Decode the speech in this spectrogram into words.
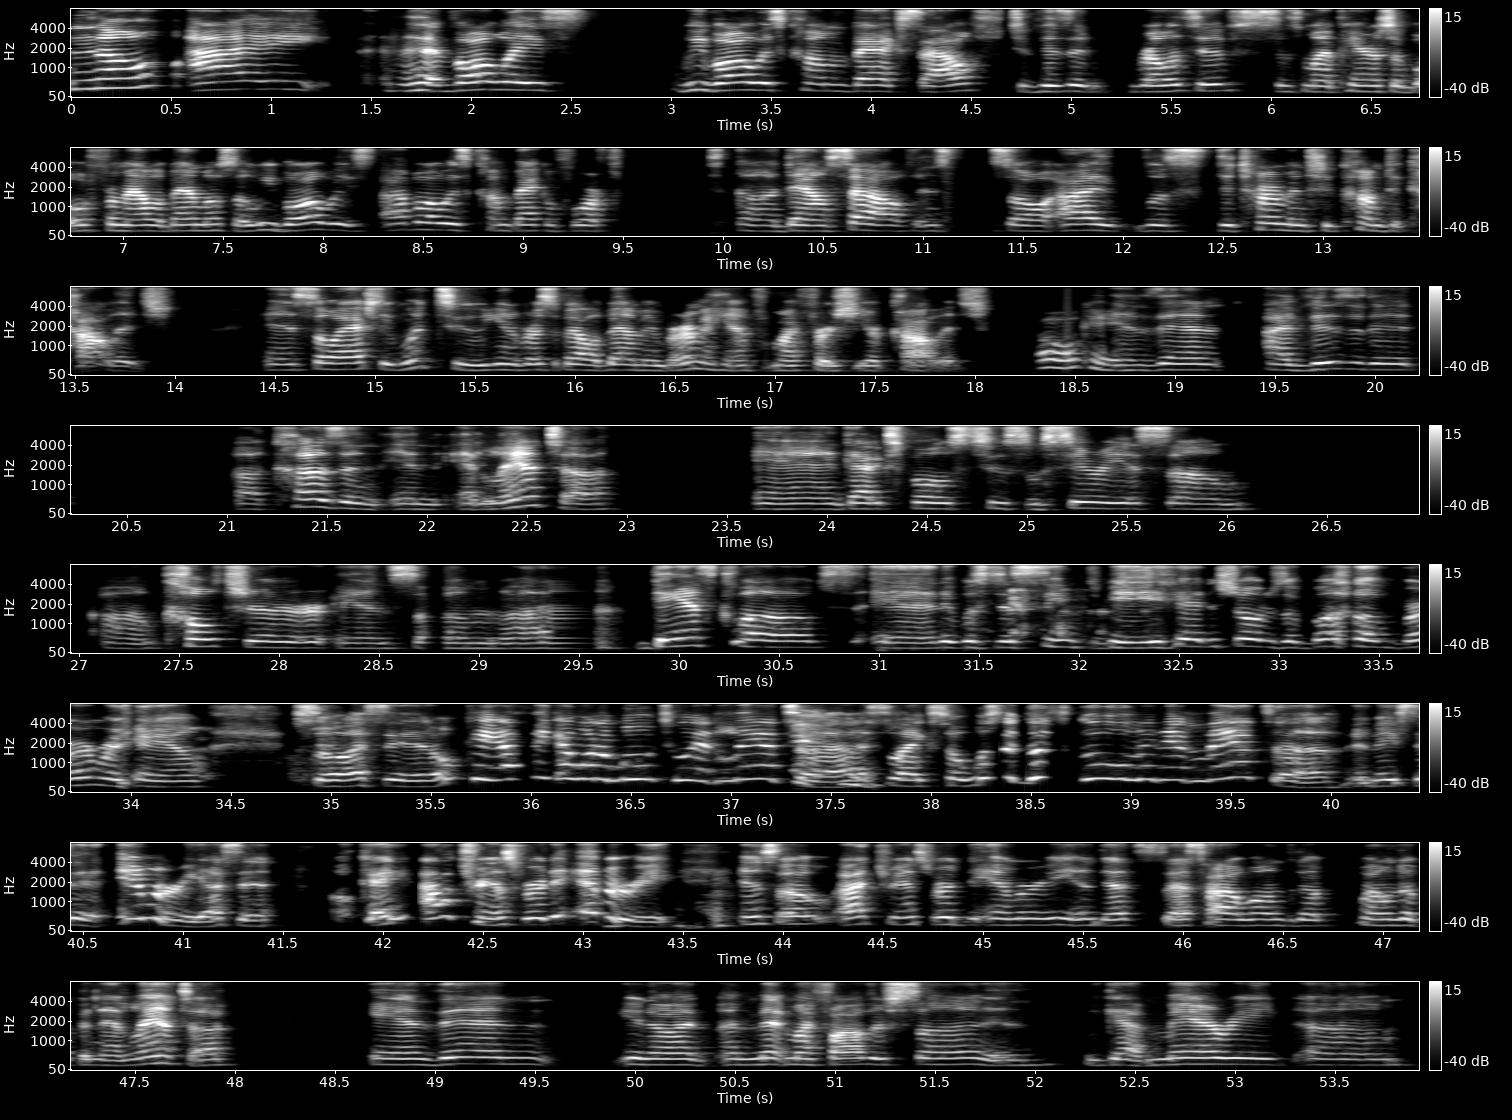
No, I have always, we've always come back south to visit relatives since my parents are both from Alabama. So we've always, I've always come back and forth uh, down south. And so I was determined to come to college. And so I actually went to University of Alabama in Birmingham for my first year of college. Oh, okay. And then I visited a cousin in Atlanta and got exposed to some serious um, um, culture and some uh, dance clubs, and it was just seemed to be head and shoulders above Birmingham. So I said, okay, I think I want to move to Atlanta. It's like, so what's a good school in Atlanta? And they said Emory. I said, okay, I'll transfer to Emory. and so I transferred to Emory, and that's that's how I wound up wound up in Atlanta. And then, you know, I, I met my father's son, and we got married. Um,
